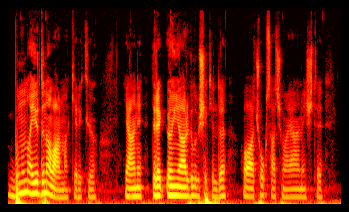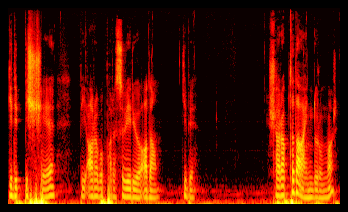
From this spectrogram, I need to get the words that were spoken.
Bunun ayırdına varmak gerekiyor. Yani direkt ön yargılı bir şekilde Oha çok saçma yani işte gidip bir şişeye bir araba parası veriyor adam gibi. Şarapta da aynı durum var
